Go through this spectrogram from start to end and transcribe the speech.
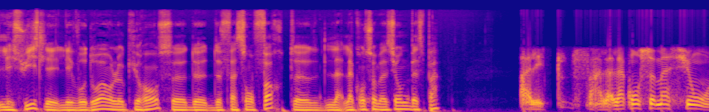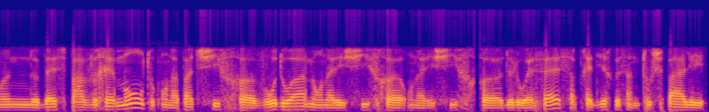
les Suisses, les, les, Vaudois en l'occurrence, de, de, façon forte. La, la consommation ne baisse pas? Allez, enfin, la, consommation euh, ne baisse pas vraiment, tout qu'on n'a pas de chiffres euh, vaudois, mais on a les chiffres, euh, on a les chiffres de l'OFS. Après dire que ça ne touche pas les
